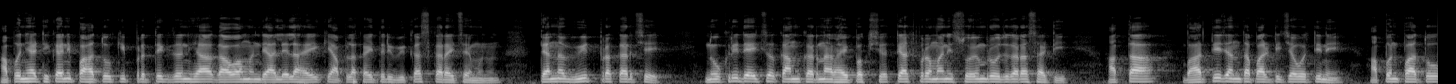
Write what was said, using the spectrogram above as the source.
आपण ह्या ठिकाणी पाहतो की प्रत्येकजण ह्या गावामध्ये आलेला आहे की आपला काहीतरी विकास करायचा आहे म्हणून त्यांना विविध प्रकारचे नोकरी द्यायचं काम करणार आहे पक्ष. त्याचप्रमाणे स्वयंरोजगारासाठी आता भारतीय जनता पार्टीच्या वतीने आपण पाहतो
